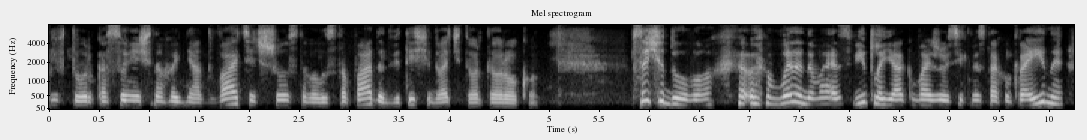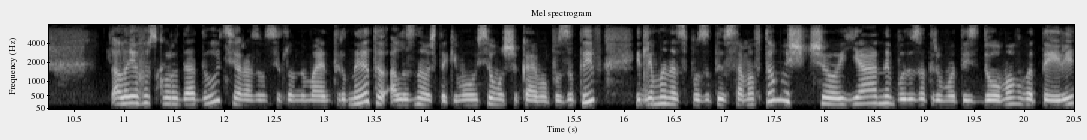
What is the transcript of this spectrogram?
вівторка, сонячного дня, 26 листопада 2024 року. Все чудово. В мене немає світла, як майже у всіх містах України. Але його скоро дадуть, разом з світлом немає інтернету, але знову ж таки, ми у всьому шукаємо позитив. І для мене це позитив саме в тому, що я не буду затримуватись вдома в готелі,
